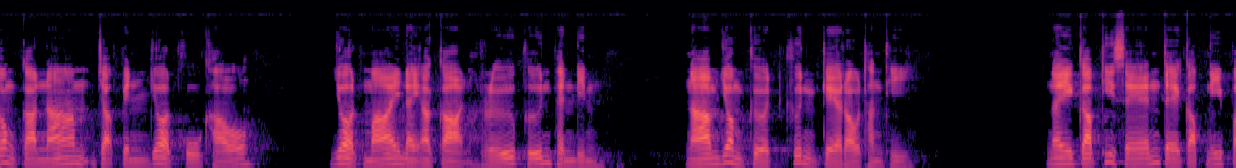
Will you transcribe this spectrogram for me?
ต้องการน้ำจะเป็นยอดภูเขา ยอดไม้ในอากาศหรือพื้นแผ่นดิน น้ำย่อมเกิดขึ้นแก่เราทันที ในกับที่แสนแต่กับนี้ไป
